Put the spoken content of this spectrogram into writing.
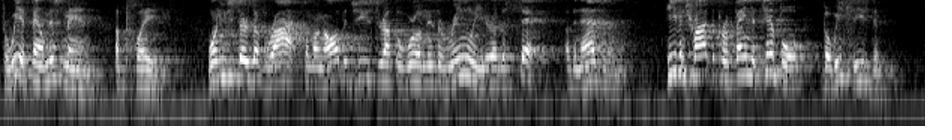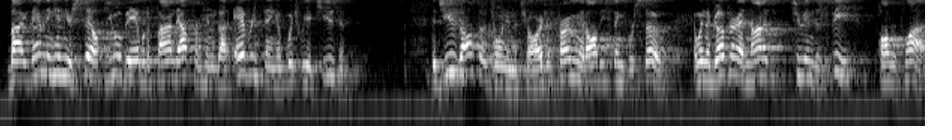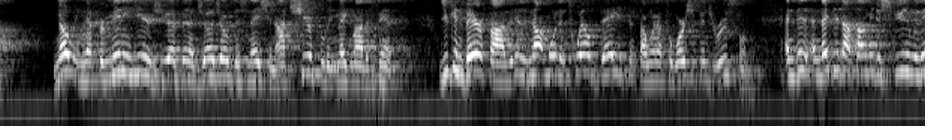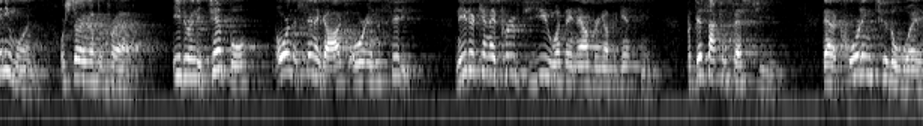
For we have found this man a plague, one who stirs up riots among all the Jews throughout the world and is a ringleader of the sect of the Nazarenes. He even tried to profane the temple, but we seized him. By examining him yourself, you will be able to find out from him about everything of which we accuse him. The Jews also joined in the charge, affirming that all these things were so. And when the governor had nodded to him to speak, Paul replied, Knowing that for many years you have been a judge over this nation, I cheerfully make my defense. You can verify that it is not more than 12 days since I went up to worship in Jerusalem. And, th- and they did not find me disputing with anyone or stirring up a crowd, either in the temple or in the synagogues, or in the city. Neither can they prove to you what they now bring up against me. But this I confess to you that according to the way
